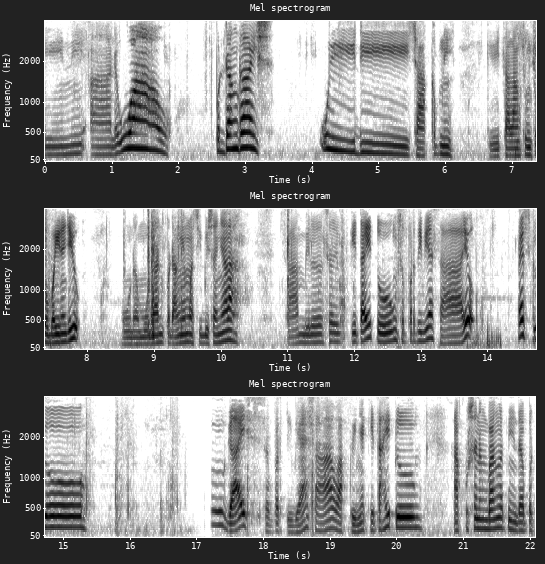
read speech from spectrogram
ini ada wow pedang guys wih di cakep nih kita langsung cobain aja yuk mudah-mudahan pedangnya masih bisa nyala sambil kita hitung seperti biasa. Yuk let's go. Guys. Seperti biasa waktunya kita hitung. Aku seneng banget nih dapet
